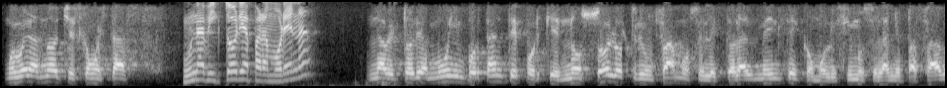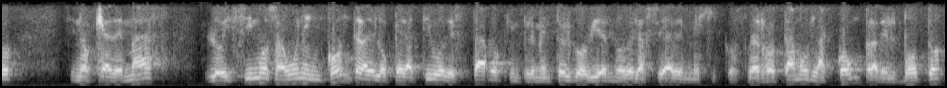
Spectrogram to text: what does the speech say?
Muy buenas noches, ¿cómo estás? ¿Una victoria para Morena? Una victoria muy importante porque no solo triunfamos electoralmente como lo hicimos el año pasado, sino que además lo hicimos aún en contra del operativo de Estado que implementó el gobierno de la Ciudad de México. Derrotamos la compra del voto,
